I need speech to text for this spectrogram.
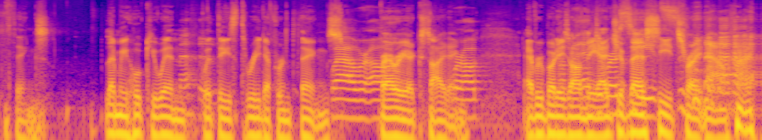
things. Let me hook you in Method. with these three different things. Wow, we're all- very exciting. we're all Everybody's on the edge of of their seats. seats right now.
